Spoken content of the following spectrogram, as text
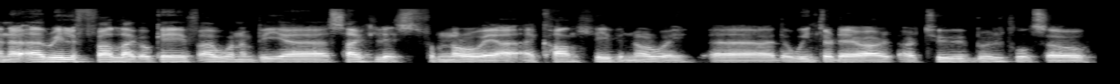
and I, I, really felt like okay if i want to be a cyclist from norway i, I can't live in norway. Uh, the winter there are, are too brutal so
